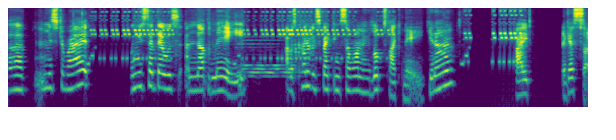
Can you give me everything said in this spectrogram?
Uh, Mr. Wright? When you said there was another me, I was kind of expecting someone who looked like me, you know? I... I guess so.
